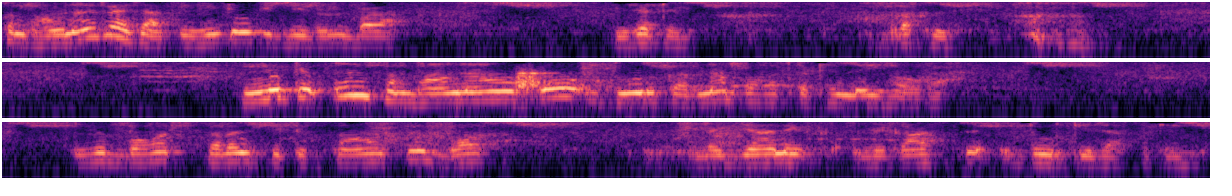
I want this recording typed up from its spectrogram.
संभावनाएँ रह जाती हैं, क्योंकि जीवन बड़ा, जटिल। रखने लेकिन उन संभावनाओं को दूर करना बहुत कठिन नहीं होगा। वे बहुत सरल चिकित्साओं से, बहुत वैज्ञानिक विकास से दूर की जा सकेगी।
